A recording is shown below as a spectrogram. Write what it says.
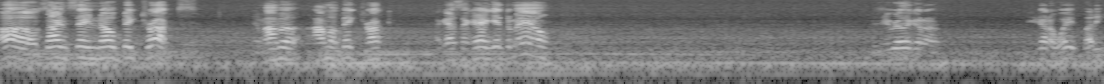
oh, sign saying no big trucks. Am I a, I'm a big truck. I guess I can't get the mail. Is he really gonna? You gotta wait, buddy.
